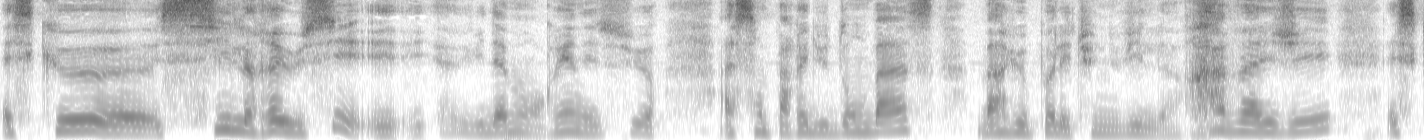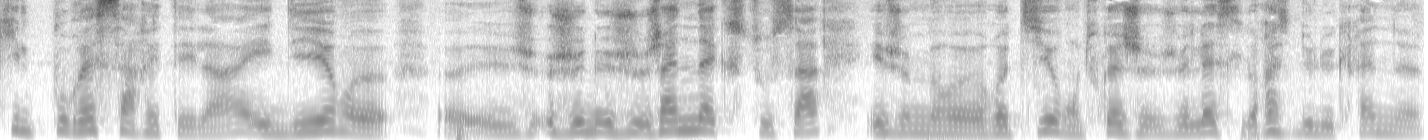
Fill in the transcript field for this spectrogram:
Est-ce que euh, s'il réussit, et évidemment rien n'est sûr, à s'emparer du Donbass, Mariupol est une ville ravagée, est-ce qu'il pourrait s'arrêter là et dire j'annexe tout ça et je me retire, en tout cas je laisse le reste de l'Ukraine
